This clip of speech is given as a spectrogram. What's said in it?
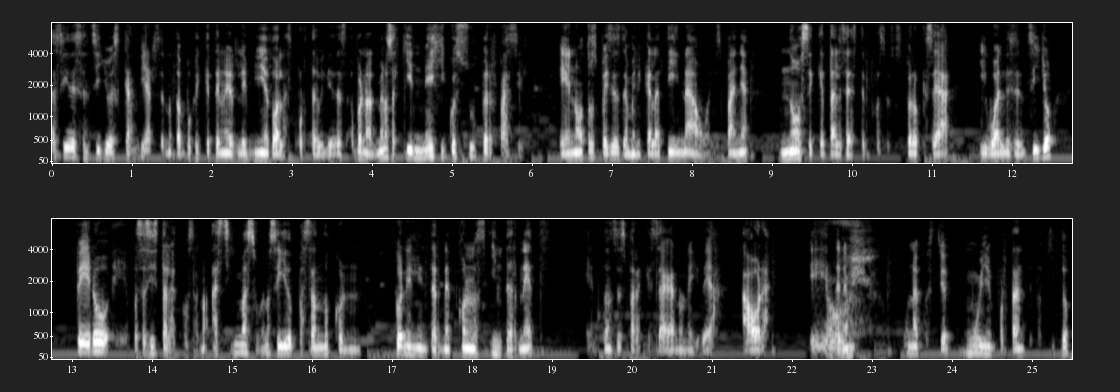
así de sencillo es cambiarse, ¿no? Tampoco hay que tenerle miedo a las portabilidades. Bueno, al menos aquí en México es súper fácil. En otros países de América Latina o en España, no sé qué tal sea este proceso. Espero que sea igual de sencillo, pero eh, pues así está la cosa, ¿no? Así más o menos he ido pasando con, con el Internet, con los Internets. Entonces, para que se hagan una idea. Ahora, eh, tenemos una cuestión muy importante, Paquito,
